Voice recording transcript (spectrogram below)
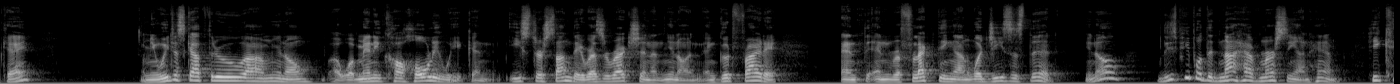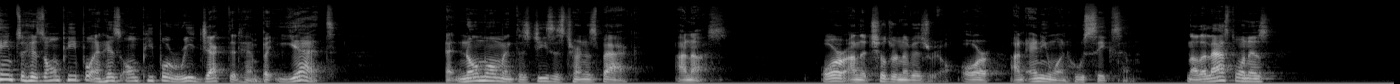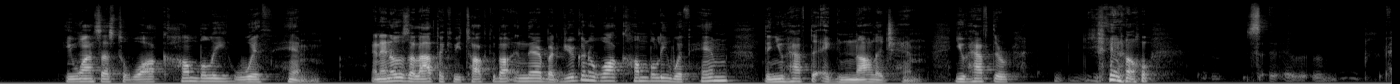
Okay? I mean, we just got through, um, you know, uh, what many call Holy Week and Easter Sunday, Resurrection, and you know, and, and Good Friday, and and reflecting on what Jesus did. You know, these people did not have mercy on him. He came to his own people, and his own people rejected him. But yet, at no moment does Jesus turn his back on us or on the children of Israel, or on anyone who seeks him. Now, the last one is he wants us to walk humbly with him. And I know there's a lot that can be talked about in there, but if you're going to walk humbly with him, then you have to acknowledge him. You have to, you know,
